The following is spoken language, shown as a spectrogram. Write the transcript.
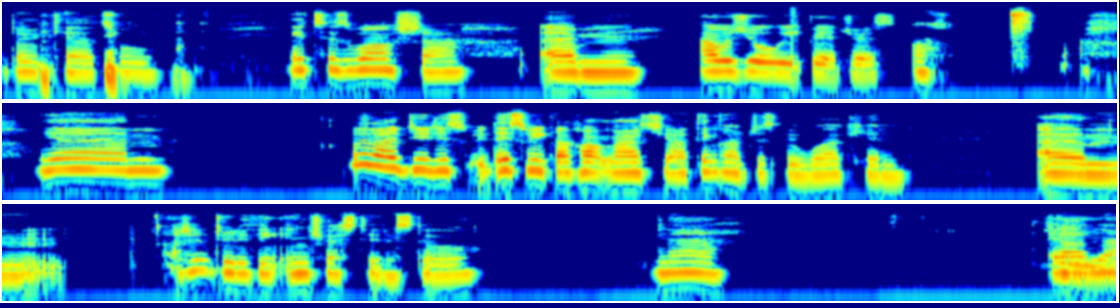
Don't care at all. It is well, Sha. Um, How was your week, Beatrice? Oh, yeah. Um, what did I do this this week? I can't lie to you. I think I've just been working. Um, I don't do anything interesting still. Nah. Hey, I, yeah.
